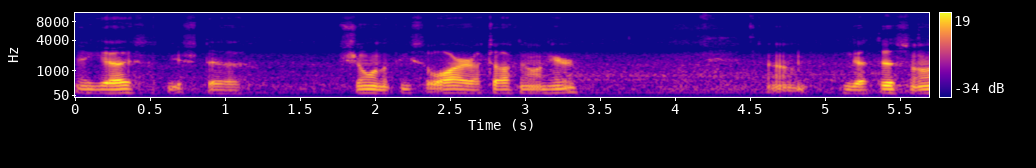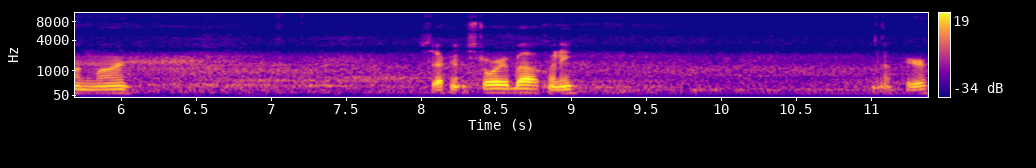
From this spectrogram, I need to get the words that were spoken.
Hey guys, just uh, showing a piece of wire I'm talking on here. Um, got this on my second story balcony up here.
